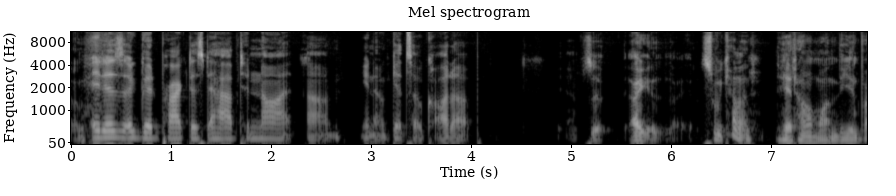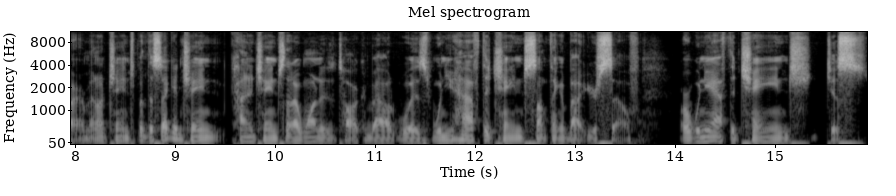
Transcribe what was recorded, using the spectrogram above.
than done. it is a good practice to have to not, um, you know, get so caught up. So I so we kind of hit home on the environmental change, but the second change kind of change that I wanted to talk about was when you have to change something about yourself, or when you have to change just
